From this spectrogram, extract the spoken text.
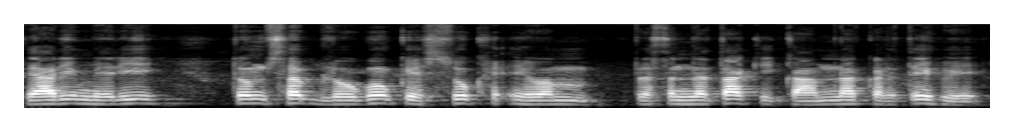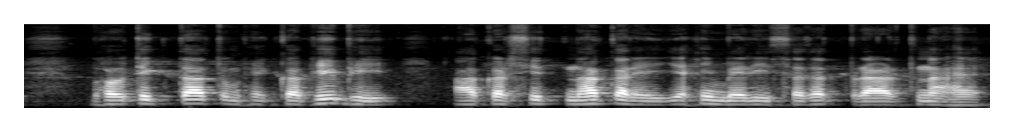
प्यारी मेरी, तुम सब लोगों के सुख एवं प्रसन्नता की कामना करते हुए भौतिकता तुम्हें कभी भी आकर्षित न करे, यही मेरी सतत प्रार्थना है।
